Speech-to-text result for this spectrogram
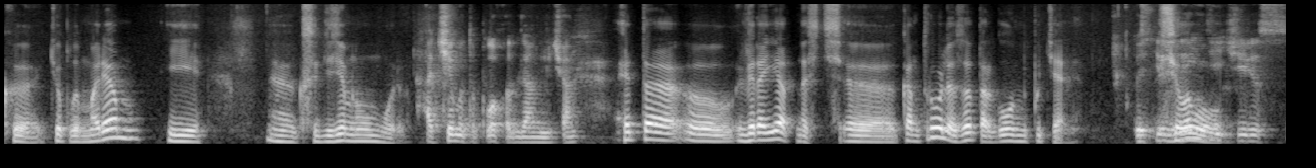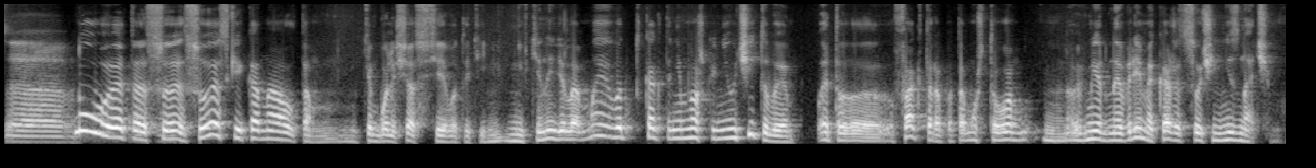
к теплым морям и э, к Средиземному морю. А чем это плохо для англичан? Это э, вероятность контроля за торговыми путями. То есть из силового. Индии через... Э, ну, это Су Суэцкий канал, там, тем более сейчас все вот эти нефтяные дела. Мы вот как-то немножко не учитываем этого фактора, потому что он в мирное время кажется очень незначимым.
